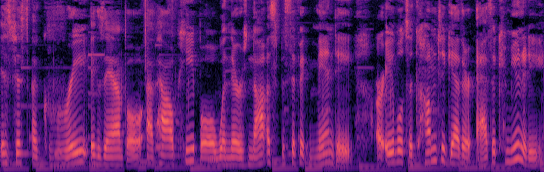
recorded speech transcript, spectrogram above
is just a great example of how people, when there's not a specific mandate, are able to come together as a community,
